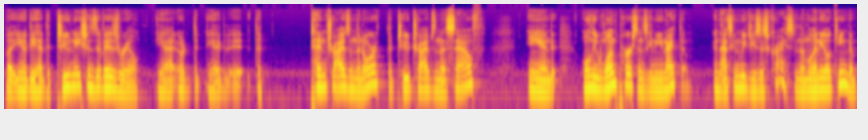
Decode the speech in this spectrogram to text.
But you know, they had the two nations of Israel. Yeah, or the, you had eh, the ten tribes in the north, the two tribes in the south, and only one person is going to unite them and that's going to be Jesus Christ in the millennial kingdom.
